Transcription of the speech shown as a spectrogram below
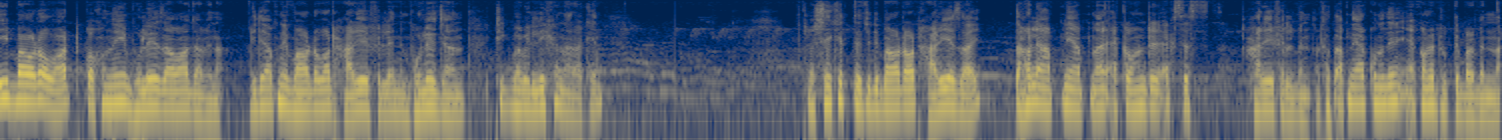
এই বারোটা ওয়ার্ড কখনোই ভুলে যাওয়া যাবে না। যদি আপনি বারোটা ওয়ার্ড হারিয়ে ফেলেন, ভুলে যান, ঠিকভাবে লিখে না রাখেন, তো সেক্ষেত্রে যদি বারোটা ওয়ার্ড হারিয়ে যায় তাহলে আপনি আপনার অ্যাকাউন্টের অ্যাক্সেস হারিয়ে ফেলবেন। অর্থাৎ আপনি আর কোনো দিন অ্যাকাউন্টে ঢুকতে পারবেন না।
